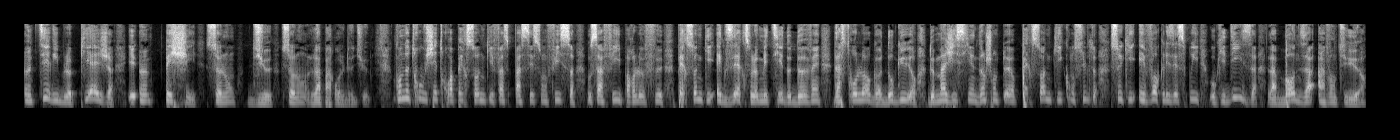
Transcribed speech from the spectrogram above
un terrible piège et un péché selon Dieu, selon la parole de Dieu. Qu'on ne trouve chez trois personnes qui fassent passer son fils ou sa fille par le feu, personne qui exerce le métier de devin, d'astrologue, d'augure, de magicien, d'enchanteur, personne qui consulte ceux qui évoquent les esprits ou qui disent la bonne aventure,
